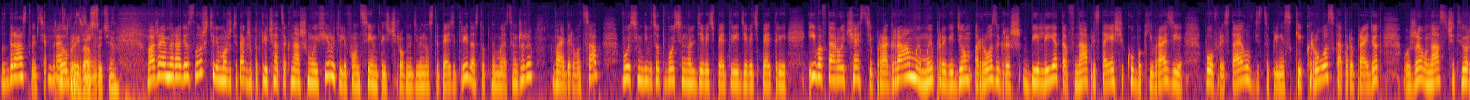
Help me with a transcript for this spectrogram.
здравствуйте. Здравствуйте. Добрый здравствуйте. день. Уважаемые радиослушатели, можете также подключаться к нашему эфиру. Телефон 7000, ровно 95,3, доступны мессенджеры, Вайбер, WhatsApp 8 908 0953 953. И во второй части программы мы проведем розыгрыш билета билетов на предстоящий Кубок Евразии по фристайлу в дисциплине ски-кросс, который пройдет уже у нас 4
